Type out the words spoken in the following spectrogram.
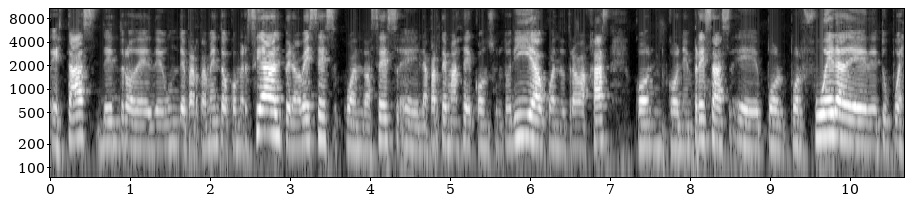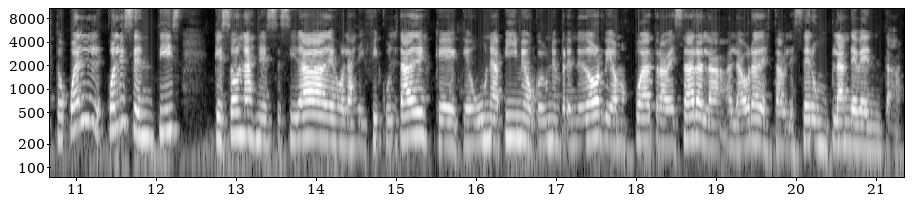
estás dentro de, un departamento comercial, pero a veces cuando haces eh, la parte más de consultoría o cuando trabajás con, empresas eh, por, por fuera de, tu puesto, ¿cuál, ¿cuáles sentís que son las necesidades o las dificultades que, una pyme o que un emprendedor, digamos, pueda atravesar a la, a la hora de establecer un plan de venta?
